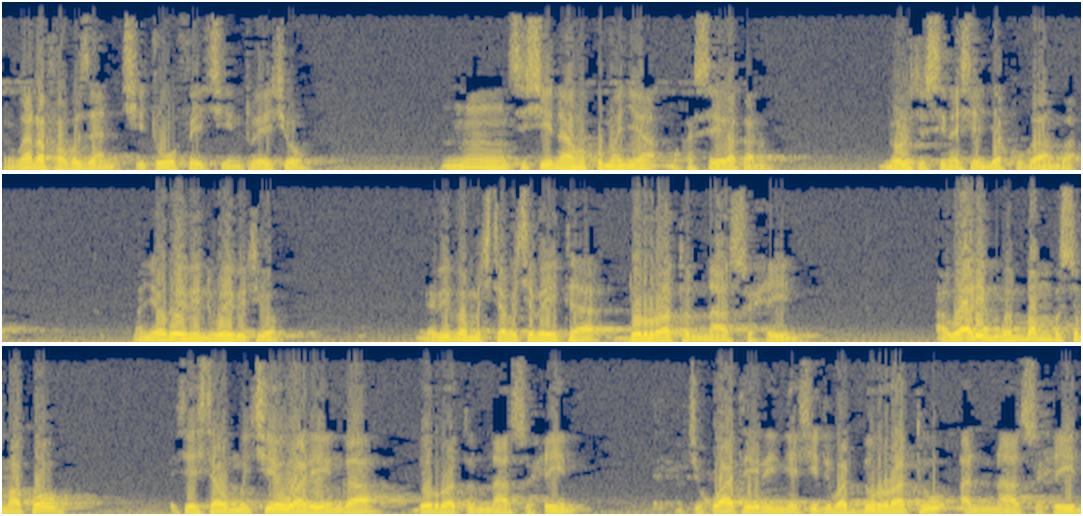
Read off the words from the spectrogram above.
Oluganda fe abuuza nti kituufu ekintu ekyo? Mm, sikiinaako kumanya mu kaseera kano nolwekyo sirina kyenja kugamba. Manye olw ebintu bwe bityo? Nga biva mu kitabo kye bayita durratu nasihin. Abalimu bwe muba mubusomako ekyo ekitabo mukyewalenga durratu nasihin mukikwata erinnya kiyitibwa durratu annasihin.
